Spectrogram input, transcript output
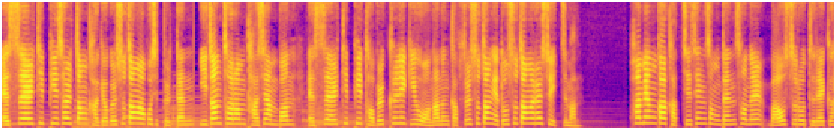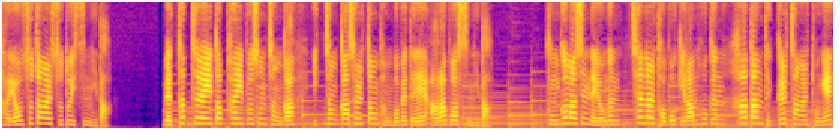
SLTP 설정 가격을 수정하고 싶을 땐 이전처럼 다시 한번 SLTP 더블 클릭 이후 원하는 값을 수정해도 수정을 할 수 있지만 화면과 같이 생성된 선을 마우스로 드래그하여 수정할 수도 있습니다. 메타트레이더 5 손천가, 익천가 설정 방법에 대해 알아보았습니다. 궁금하신 내용은 채널 더보기란 혹은 하단 댓글창을 통해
